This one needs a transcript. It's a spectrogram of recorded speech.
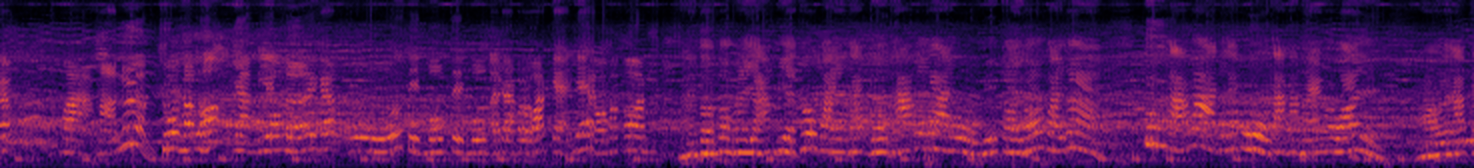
ครับมาหาเรื่องชวนทะเลาะอย่างเดียวเลยครับโอ้โหติดมุมติดมุมอาจารย์ประวัติแกะแยกออกมาก่อนแสนต้นต้องพยายามเบียดเข้าไปครับเดินทางไม่ได้โอ้มีต่อยท้องไปหน้าตู้สามารถนะครับโอ้ตั้งกำแพงเอาไว้เอาเลยครับแส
